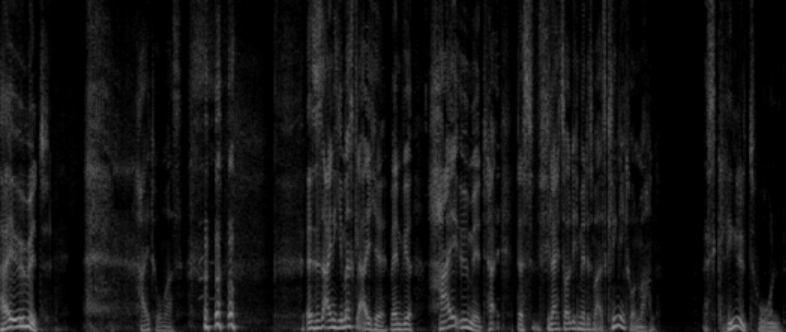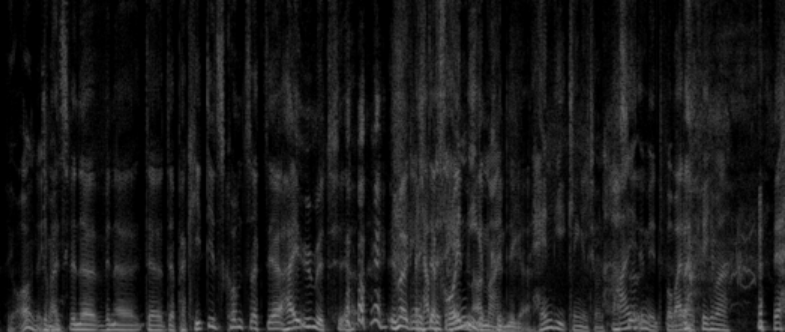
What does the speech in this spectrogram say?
Hi Ümit. Hi Thomas. es ist eigentlich immer das Gleiche. Wenn wir Hi Ümit, das, vielleicht sollte ich mir das mal als Klingelton machen. Als Klingelton? Ja. Ich du meinst, wenn, der, wenn der, der, der Paketdienst kommt, sagt er Hi Ümit. Ja. Immer gleich ich der das Handy gemeint. Handy-Klingelton. Hi so. Ümit. Wobei, dann kriege ich mal... Ja.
